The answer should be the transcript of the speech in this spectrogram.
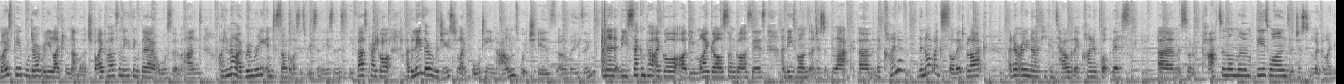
most people don't really like them that much, but I personally think they're awesome, and I don't know, I've been really into sunglasses recently, so this is the first pair I got. I believe they were reduced to like £14, which is amazing. And then the second pair I got are the My Girl sunglasses, and these ones are just black. Um, they're kind of, they're not like solid black, I don't really know if you can tell but they've kind of got this um, sort of pattern on them. These ones just look like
